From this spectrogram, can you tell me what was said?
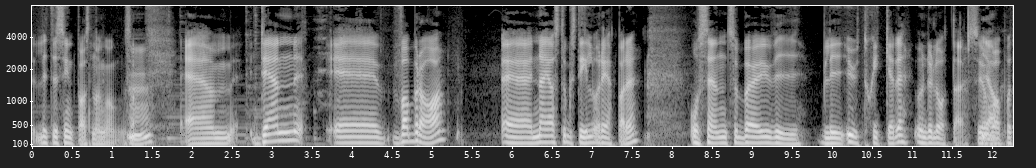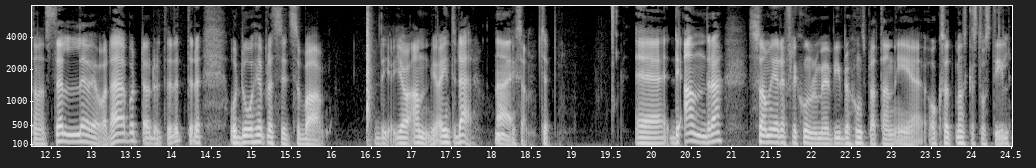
lite syntbas någon gång. Så. Ehm, den var bra när jag stod still och repade. Och sen så började ju vi bli utskickade under låtar. Så jag Ja. var på ett annat ställe och jag var där borta. Och, det- och då helt plötsligt så bara, jag, jag är inte där. Nej. Liksom, typ. Eh, det andra som är reflektioner med vibrationsplattan är också att man ska stå still.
